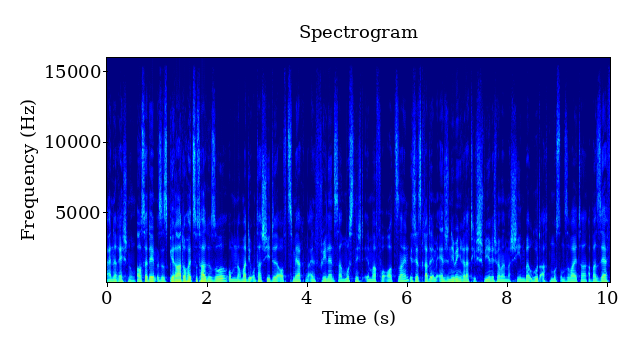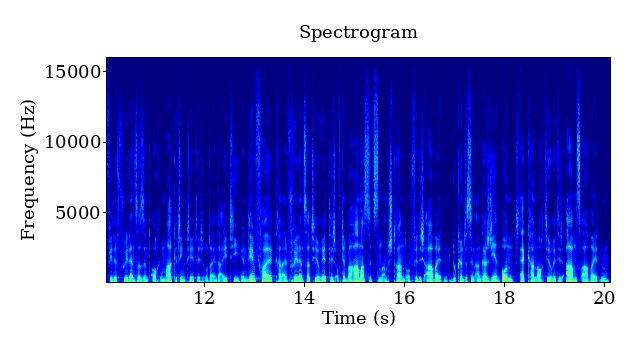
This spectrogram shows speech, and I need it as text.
eine Rechnung. Außerdem ist es gerade heutzutage so, um nochmal die Unterschiede aufzumerken, ein Freelancer muss nicht immer vor Ort sein. Ist jetzt gerade im Engineering relativ schwierig, wenn man Maschinen begutachten muss und so weiter. Aber sehr viele Freelancer sind auch im Marketing tätig oder in der IT. In dem Fall kann ein Freelancer theoretisch auf den Bahamas sitzen, am Strand und für dich arbeiten. Du könntest ihn engagieren. Und er kann auch theoretisch abends arbeiten,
